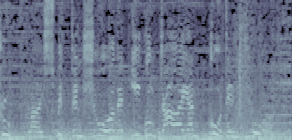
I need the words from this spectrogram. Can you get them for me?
Truth, fly swift and sure, that evil die and good endure.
